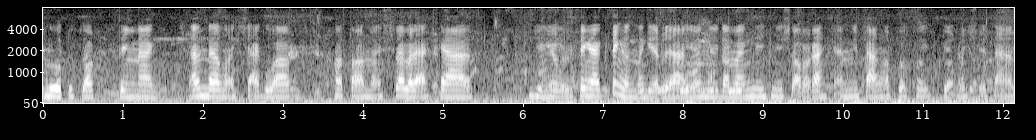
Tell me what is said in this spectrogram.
Lótuszok tényleg embernagyságúak, hatalmas levelekkel, gyönyörű, tényleg, tényleg megéri eljönni ide megnézni és arra rákenni pár napot, hogy körbesétál.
